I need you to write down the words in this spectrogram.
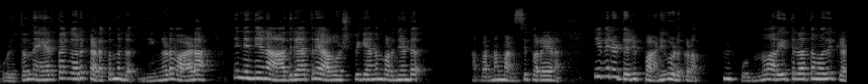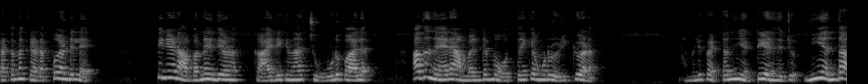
ഒരുത്തം നേരത്തെ കയറി കിടക്കുന്നുണ്ട്. നിങ്ങളുടെ വാടാ. നിന്നെ ഞാൻ ആദ്യരാത്രി ആഘോഷിപ്പിക്കാന്നും പറഞ്ഞുകൊണ്ട് അപർണ മനസ്സിൽ പറയണം ഇവനിട്ടൊരു പണി കൊടുക്കണം. ഒന്നും അറിയത്തില്ലാത്ത മതി കിടക്കുന്ന കിടപ്പ് കണ്ടില്ലേ? പിന്നീട് അപർണ എന്ത് ചെയ്യണം? കായിരിക്കുന്ന ആ ചൂട് പാൽ അത് നേരെ അമലിന്റെ മുഖത്തേക്ക് അങ്ങോട്ട് ഒഴിക്കുവാണ് അമൽ പെട്ടെന്ന് ഞെട്ടി എഴുന്നിട്ടു നീ എന്താ?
